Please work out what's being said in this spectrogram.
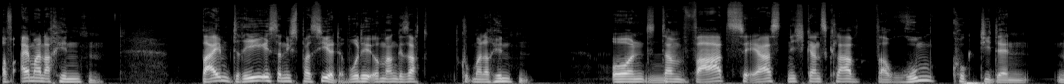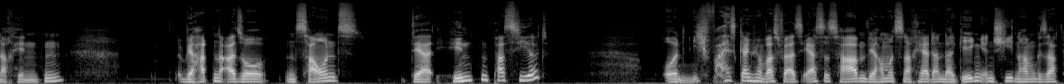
auf einmal nach hinten. Beim Dreh ist da nichts passiert. Da wurde ihr irgendwann gesagt, guck mal nach hinten. Und Mhm. dann war zuerst nicht ganz klar, warum guckt die denn nach hinten. Wir hatten also einen Sound, der hinten passiert. Und Mhm. ich weiß gar nicht mehr, was wir als erstes haben. Wir haben uns nachher dann dagegen entschieden, haben gesagt,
